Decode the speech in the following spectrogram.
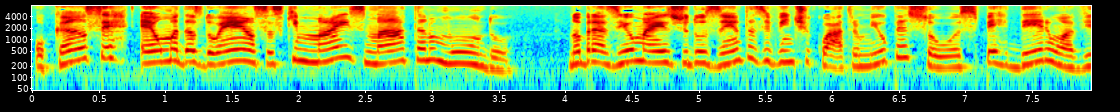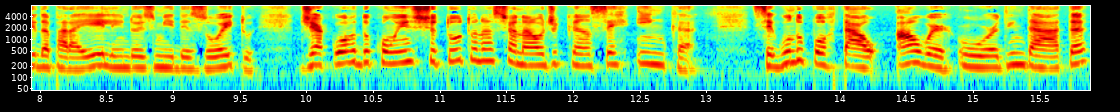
O câncer é uma das doenças que mais mata no mundo. No Brasil, mais de 224 mil pessoas perderam a vida para ele em 2018, de acordo com o Instituto Nacional de Câncer INCA. Segundo o portal Our World in Data,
